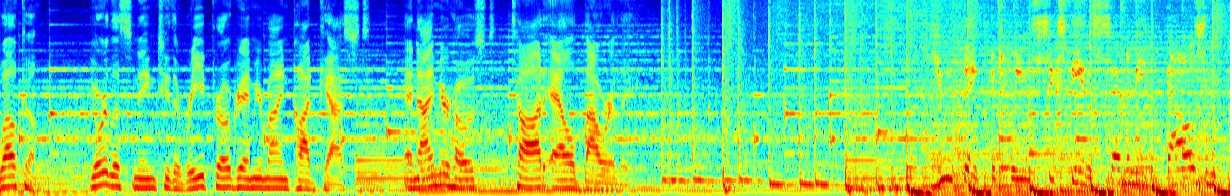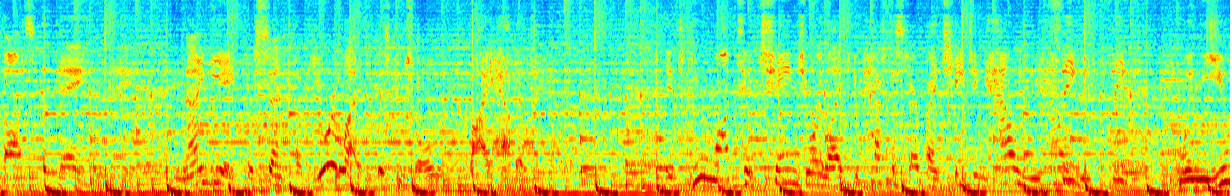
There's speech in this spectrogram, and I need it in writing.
Welcome. You're listening to the Reprogram Your Mind podcast, and I'm your host, Todd L. Bauerle. Think between 60 and 70,000 thoughts a day. 98% of your life is controlled by habit. If you want to change your life, you have to start by changing how you think. think. When you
